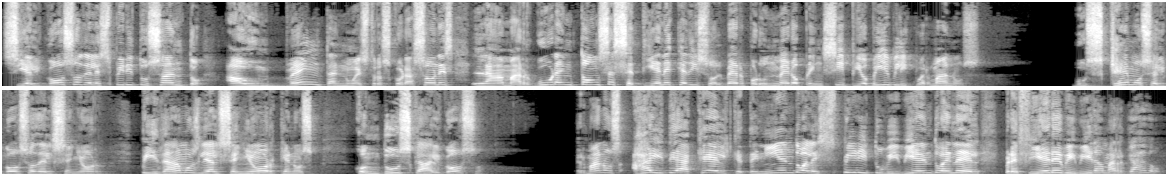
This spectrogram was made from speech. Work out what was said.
si el gozo del Espíritu Santo aumenta en nuestros corazones, la amargura entonces se tiene que disolver por un mero principio bíblico, hermanos. Busquemos el gozo del Señor, pidámosle al Señor que nos conduzca al gozo. Hermanos, hay de aquel que teniendo al Espíritu viviendo en él, prefiere vivir amargado.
